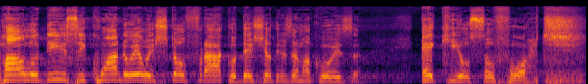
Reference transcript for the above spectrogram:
Paulo disse: quando eu estou fraco, deixa eu dizer uma coisa, é que eu sou forte.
